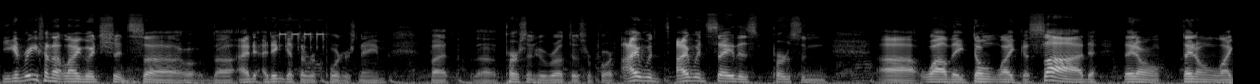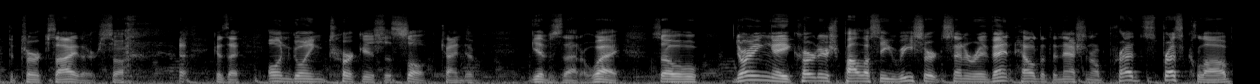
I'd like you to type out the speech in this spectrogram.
you can read from that language. It's uh, the, I, I, didn't get the reporter's name, but the person who wrote this report. I would I would say this person, uh, while they don't like Assad, they don't they don't like the Turks either. So, because the ongoing Turkish assault kind of gives that away. So during a Kurdish Policy Research Center event held at the National Press, Press Club,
